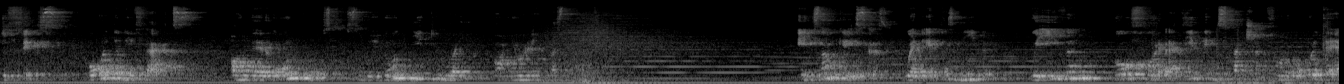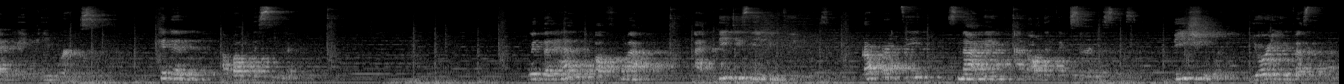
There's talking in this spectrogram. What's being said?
to fix all the defects on their own cost so you don't need to worry on your investment. In some cases, when it is needed, we even go for a deep inspection for all the MEP works hidden above the ceiling. With the help of MAG and PDC Interiors, property, snagging, and auditing services, be sure your investment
